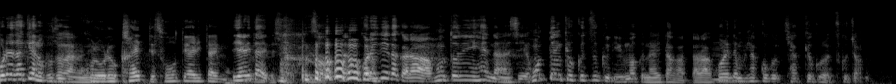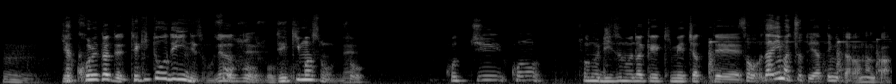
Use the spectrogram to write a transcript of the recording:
これだけのことなのに。これ俺を帰って相当やりたいもん。やりたいでしょ。そう。これでだから本当に変な話本当に曲作り上手くなりたかったらこれでも100曲 ,100 曲ぐらい作っちゃううん。いやこれだって適当でいいんですもんね。だっそうそう。そうできますもんね。こっちこのそのリズムだけ決めちゃって。そう。だ今ちょっとやってみたらなんか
